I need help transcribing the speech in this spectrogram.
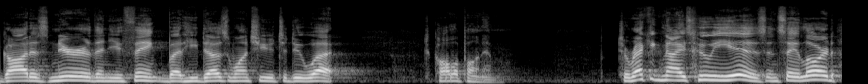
God is nearer than you think, but he does want you to do what? To call upon Him. To recognize who He is and say, Lord,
